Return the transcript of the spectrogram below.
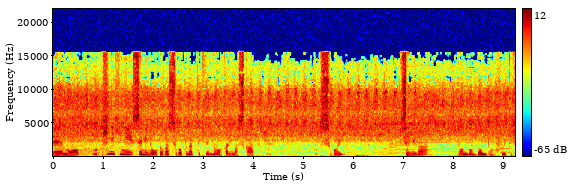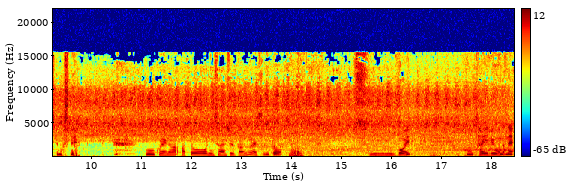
えーもう日に日にセミの音がすごくなってきてるの分かりますか？すごいセミがどんどんどんどん増えてきてますね。もうこれがあと23週間ぐらいするとすごいもう大量なね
